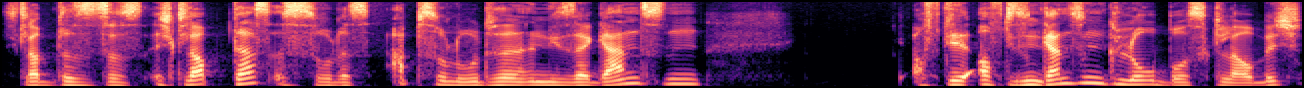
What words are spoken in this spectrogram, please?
Ich glaube, das ist das. Ich glaube, das ist so das Absolute in dieser ganzen, auf, die, auf diesem ganzen Globus, glaube ich.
